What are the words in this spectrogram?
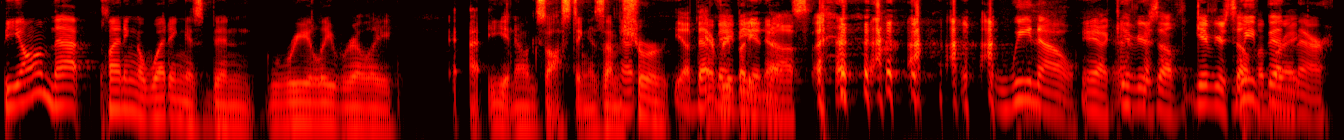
beyond that, planning a wedding has been really, really, uh, you know, exhausting, as I'm sure Yeah, that may everybody be knows. enough. We know. yeah, give yourself give yourself We've a been break. there.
